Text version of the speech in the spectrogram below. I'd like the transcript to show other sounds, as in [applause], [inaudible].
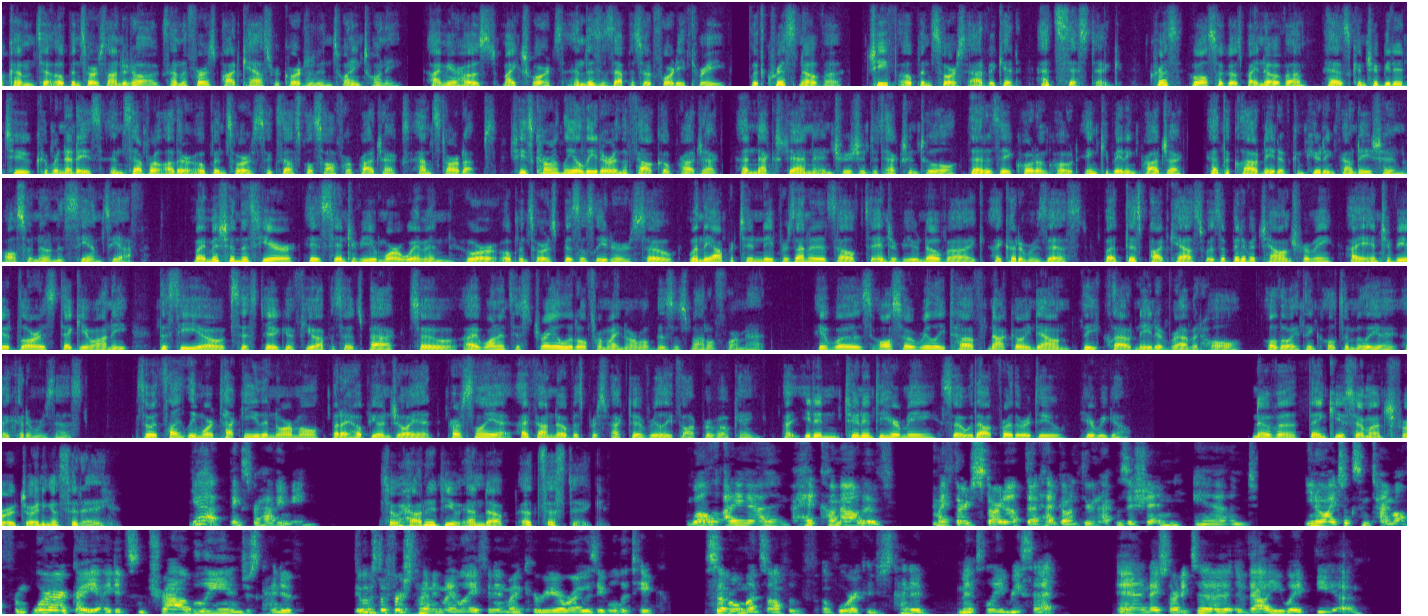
welcome to Open Source Underdogs and the first podcast recorded in 2020. I'm your host, Mike Schwartz, and this is episode 43 with Kris Nova, Chief Open Source Advocate at Sysdig. Kris, who also goes by Nova, has contributed to Kubernetes and several other open source successful software projects and startups. She's currently a leader in the Falco project, a next gen intrusion detection tool that is a quote unquote incubating project at the Cloud Native Computing Foundation, also known as CNCF. My mission this year is to interview more women who are open source business leaders, so when the opportunity presented itself to interview Nova, I, I couldn't resist but this podcast was a bit of a challenge for me. I interviewed Loris Degioanni, the CEO of Sysdig, a few episodes back, so I wanted to stray a little from my normal business model format. It was also really tough not going down the cloud native rabbit hole, although I think ultimately I, I couldn't resist. So it's slightly more techy than normal, but I hope you enjoy it. Personally, I found Nova's perspective really thought provoking. But you didn't tune in to hear me, so without further ado, here we go. Nova, thank you so much for joining us today. Yeah, thanks for having me. So, how did you end up at Sysdig? Well, I, uh, had come out of my third startup that had gone through an acquisition, and you know, I took some time off from work. I, I did some traveling and just kind of. It was the first time in my life and in my career where I was able to take several months off of, of work and just kind of mentally reset. And I started to evaluate the uh,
